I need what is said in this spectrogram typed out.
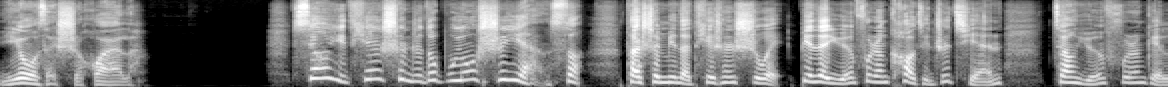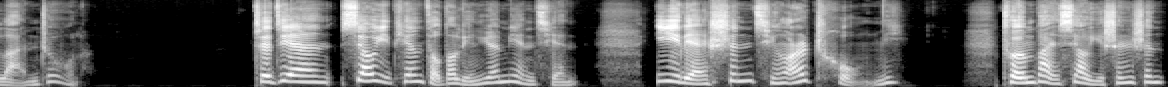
你又在使坏了，萧逸天甚至都不用使眼色，他身边的贴身侍卫便在云夫人靠近之前将云夫人给拦住了。只见萧逸天走到凌渊面前，一脸深情而宠溺，唇瓣笑意深深，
